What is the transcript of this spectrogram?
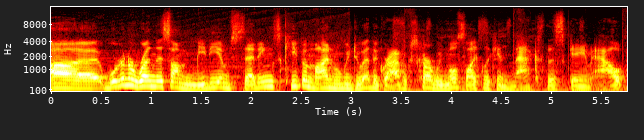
Uh, we're gonna run this on medium settings. Keep in mind, when we do have the graphics card, we most likely can max this game out.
